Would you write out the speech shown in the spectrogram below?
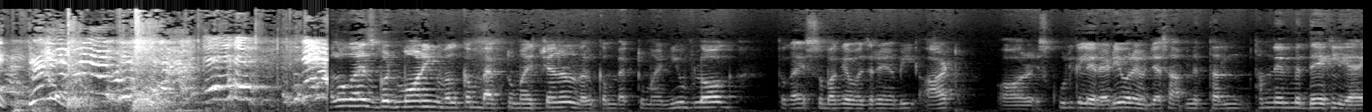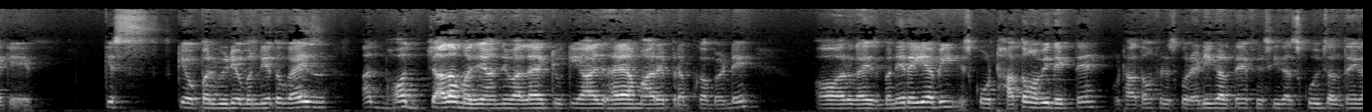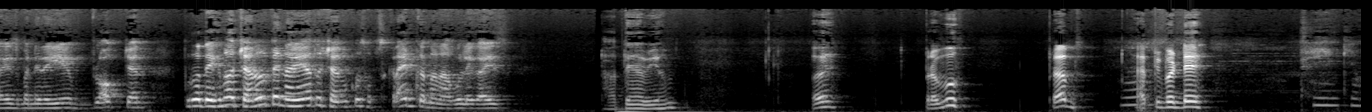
Hello guys good morning welcome back to my channel welcome back to my new blog तो guys सुबह के बज रहे हैं अभी आठ और स्कूल के लिए रेडी हो रहे हैं। जैसा आपने थंबनेल में देख लिया है कि किस के ऊपर वीडियो बन रही है। तो गाइस आज बहुत ज़्यादा मज़े आने वाला है क्योंकि आज है हमारे प्रभ का बर्थडे और गाइज़ बने रहिए अभी। इसको उठाता हूँ अभी, देखते हैं। उठाता हूँ, फिर इसको रेडी करते हैं, फिर सीधा स्कूल चलते हैं। गाइज़ बने रहिए। ब्लॉग चैनल पूरा देखना चैनल पे नए हैं तो चैनल को सब्सक्राइब करना ना भूले गाइस उठाते हैं अभी हम। ओए प्रभु प्रभ हैप्पी बर्थडे थैंक यू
